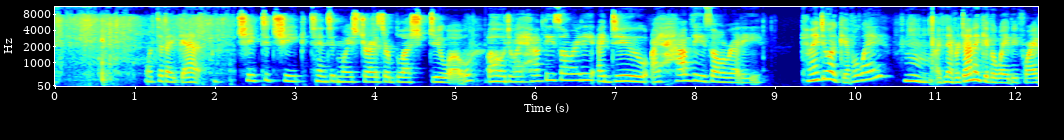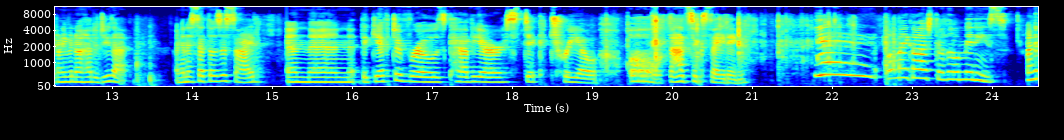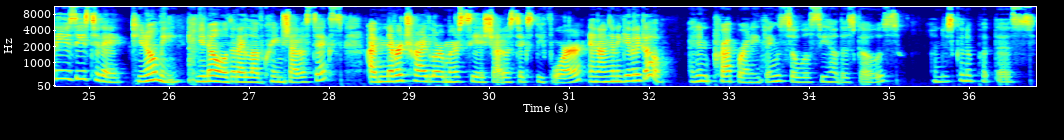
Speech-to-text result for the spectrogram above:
What did I get? Cheek to Cheek Tinted Moisturizer Blush Duo. Oh, do I have these already? I do. I have these already. Can I do a giveaway? Hmm, I've never done a giveaway before. I don't even know how to do that. I'm gonna set those aside. And then the Gift of Rose Caviar Stick Trio. Oh, that's exciting. Yay! Oh my gosh, they're little minis. I'm gonna use these today. If you know me, you know that I love cream shadow sticks. I've never tried Laura Mercier shadow sticks before, and I'm gonna give it a go. I didn't prep or anything, so we'll see how this goes. I'm just gonna put this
